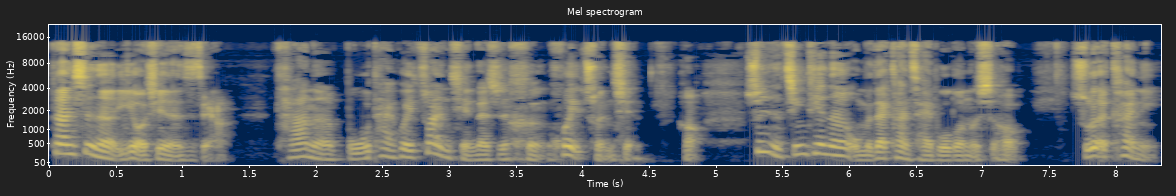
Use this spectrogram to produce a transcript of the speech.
但是呢，也有些人是这样，他呢不太会赚钱，但是很会存钱，好，所以呢，今天呢，我们在看财帛宫的时候，除了看你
